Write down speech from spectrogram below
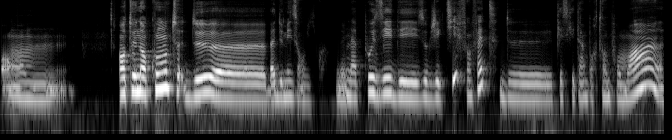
en- en tenant compte de, bah, mes envies. On a posé des objectifs, en fait, de qu'est-ce qui était important pour moi.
